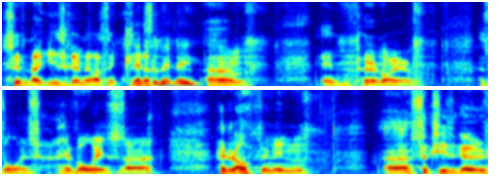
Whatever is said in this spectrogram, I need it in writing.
seven, eight years ago now, I think, Claire. Absolutely. Um, and her and I have, as always, have always uh, had it off. And then uh, six years ago,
